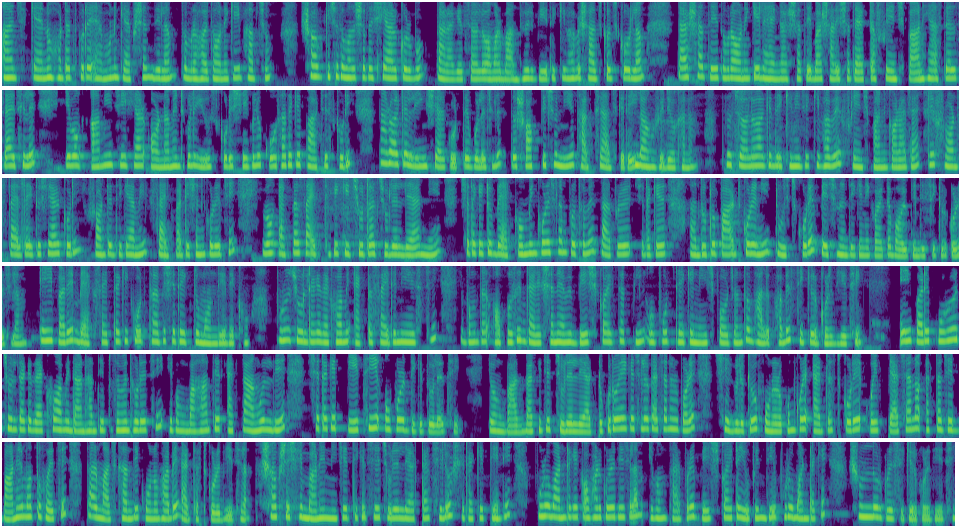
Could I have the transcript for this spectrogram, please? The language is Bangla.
আজ কেন হঠাৎ করে এমন ক্যাপশন দিলাম তোমরা হয়তো অনেকেই ভাবছ। সব কিছু তোমাদের সাথে শেয়ার করব। তার আগে চলো আমার বান্ধবীর বিয়েতে কীভাবে সাজগোজ করলাম। তার সাথে তোমরা অনেকেই লেহেঙ্গার সাথে বা শাড়ির সাথে একটা ফ্রেঞ্চ বান হেয়ারস্টাইল চাইছিলে এবং আমি যে হেয়ার অর্নামেন্টগুলো ইউজ করি সেগুলো কোথা থেকে পারচেস করি তারও একটা লিঙ্ক শেয়ার করতে বলেছিলে। তো সব কিছু নিয়ে থাকছে আজকের এই লং ভিডিওখানা তো চলো আগে দেখে নিই যে কীভাবে ফ্রেঞ্চ বান করা যায়। ফ্রন্ট স্টাইলটা একটু শেয়ার করি। ফ্রন্টের দিকে আমি সাইড পার্টিশন করেছি এবং একটা সাইড থেকে কিছুটা চুলের লেয়ার নিয়ে সেটাকে একটু ব্যাক কম্বিং করেছিলাম প্রথমে, তারপরে সেটাকে দুটো পার্ট করে নিয়ে টুইস্ট করে পেছনের দিকে নিয়ে কয়েকটা ববি পিন দিয়ে সিকিউর করেছিলাম। এইবারে ব্যাক সাইডটা কি করতে হবে সেটা একটু মন দিয়ে দেখো। পুরো চুলটাকে দেখো, আমি একটা সাইডে নিয়ে এসেছি এবং তার অপোজিট ডাইরেকশানে আমি বেশ কয়েকটা পিন ওপর থেকে নিচ পর্যন্ত ভালোভাবে সিকিউর করে দিয়েছি। এইবারে পুরো চুলটাকে দেখো, আমি ডান হাত দিয়ে প্রথমে ধরেছি এবং বাঁ হাতের একটা আঙুল দিয়ে সেটাকে পেঁচিয়ে ওপরের দিকে তুলেছি। এবং বাদ বাকি যে চুলের লেয়ারটুকু রয়ে গেছিল প্যাঁচানোর পরে, সেগুলোকেও কোনোরকম করে অ্যাডজাস্ট করে ওই প্যাঁচানো একটা যে বানের মতো হয়েছে, তার মাঝখান দিয়ে কোনোভাবে অ্যাডজাস্ট করে দিয়েছিলাম। সবশেষে বানের নিচের দিকে যে চুলের লেয়ারটা ছিল, সেটাকে টেনে পুরো বানটাকে কভার করে দিয়েছিলাম এবং তারপরে বেশ কয়েকটা ইউপিন দিয়ে পুরো বানটাকে সুন্দর করে সিকিউর করে দিয়েছি।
